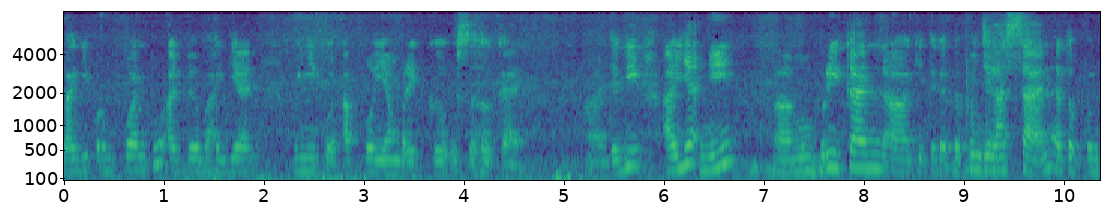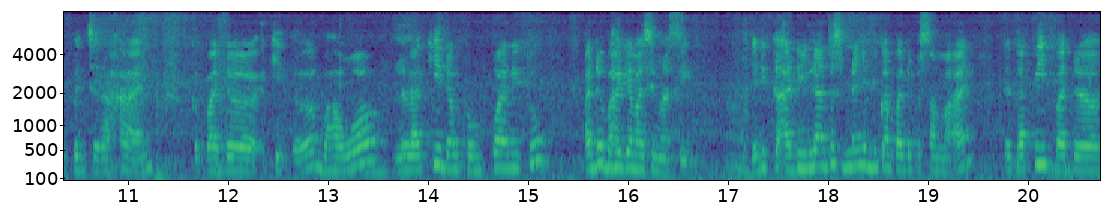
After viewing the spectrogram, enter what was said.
bagi perempuan tu ada bahagian mengikut apa yang mereka usahakan Ha, jadi ayat ni uh, memberikan uh, kita kata penjelasan ataupun pencerahan kepada kita bahawa lelaki dan perempuan itu ada bahagian masing-masing. Ha, jadi keadilan tu sebenarnya bukan pada persamaan tetapi pada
